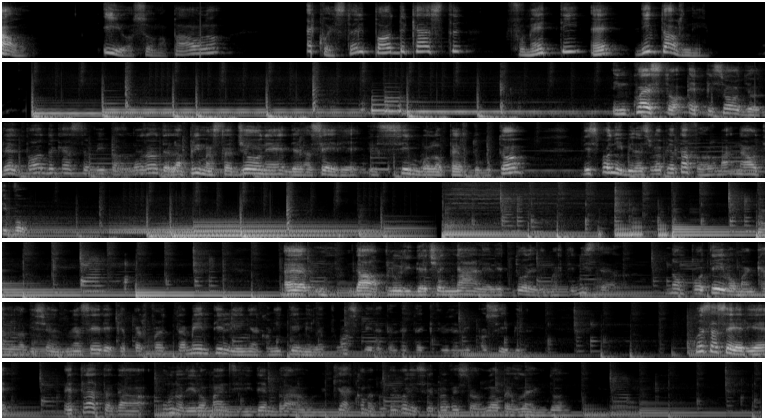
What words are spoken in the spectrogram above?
Ciao, io sono Paolo e questo è il podcast Fumetti e Dintorni. In questo episodio del podcast vi parlerò della prima stagione della serie Il simbolo perduto, disponibile sulla piattaforma Now TV. Eh, da pluridecennale lettore di Martin Mister, non potevo mancare la visione di una serie che è perfettamente in linea con i temi e le atmosfere del detective dell'impossibile. Questa serie è tratta da uno dei romanzi di Dan Brown che ha come protagonista il professor Robert Langdon,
